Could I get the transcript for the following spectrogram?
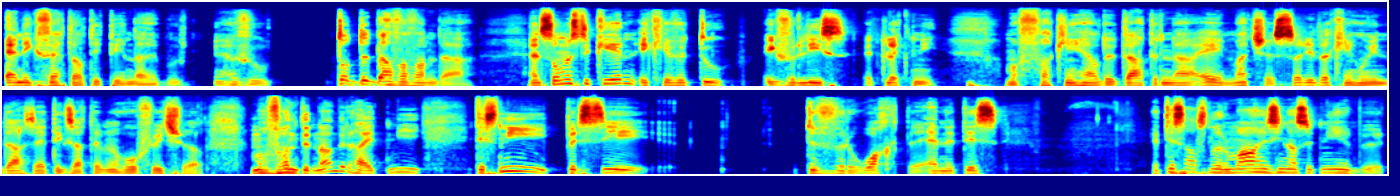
En ik vecht altijd tegen dat gevoel. Tot de dag van vandaag. En sommige keren, ik geef het toe. Ik verlies. Het lukt niet. Maar fucking hell, de dag erna. Hé, hey, matje, sorry dat ik geen goede dag zei. Ik zat in mijn hoofd, weet je wel. Maar van de ander ga het niet... Het is niet per se te verwachten. En het is... Het is als normaal gezien als het niet gebeurt.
